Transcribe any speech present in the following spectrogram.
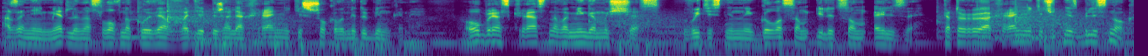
а за ней медленно, словно плывя в воде, бежали охранники с шоковыми дубинками. Образ красного мигом исчез, вытесненный голосом и лицом Эльзы, которую охранники чуть не сбили с ног.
